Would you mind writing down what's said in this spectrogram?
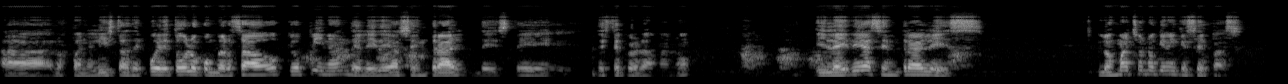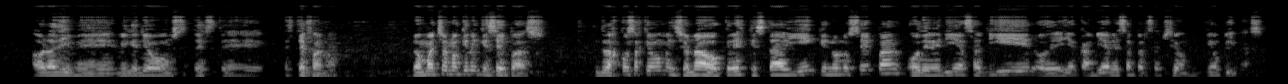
a los panelistas, después de todo lo conversado, qué opinan de la idea central de este, de este programa, ¿no? Y la idea central es, los machos no quieren que sepas. Ahora dime, mi querido este, Estefano, los machos no quieren que sepas. De las cosas que hemos mencionado, ¿crees que está bien que no lo sepan o debería salir o debería cambiar esa percepción? ¿Qué opinas?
